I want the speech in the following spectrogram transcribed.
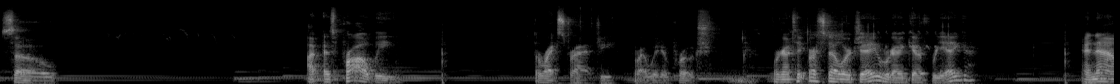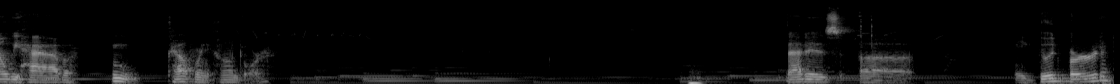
So I, it's probably the right strategy, the right way to approach. We're gonna take our Steller Jay, we're gonna get a free egg. And now we have ooh, California Condor. That is uh, a good bird.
